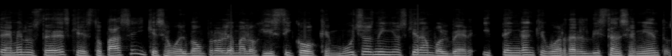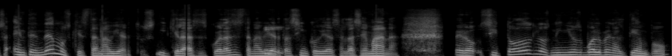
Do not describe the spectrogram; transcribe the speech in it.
temen ustedes que esto pase y que se vuelva un problema logístico, que muchos niños quieran volver y tengan que guardar el distanciamiento? entendemos que están abiertos y que las escuelas están abiertas cinco días a la semana, pero si todos los niños vuelven al tiempo,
